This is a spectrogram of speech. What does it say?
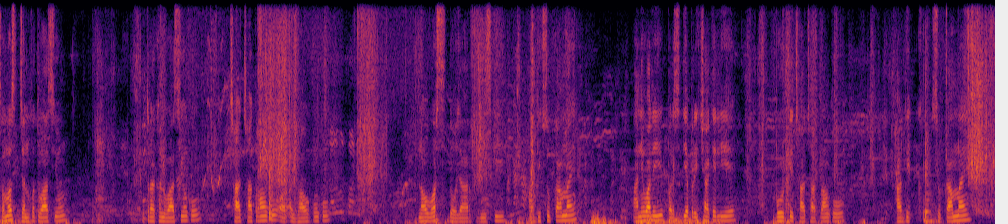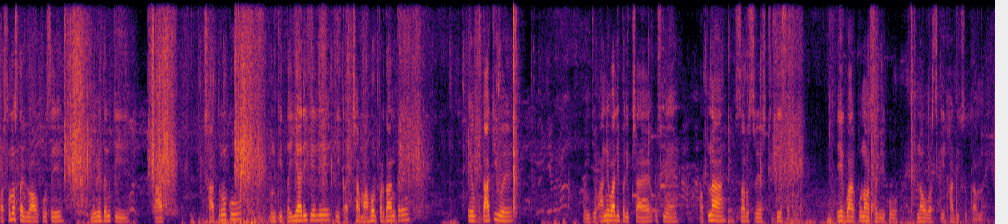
समस्त जनपद वासियों उत्तराखंड वासियों को छात्र छात्राओं को और अभिभावकों को नव वर्ष 2020 की हार्दिक शुभकामनाएँ। आने वाली परिस्थितियाँ परीक्षा के लिए बोर्ड के छात्र छात्राओं को हार्दिक शुभकामनाएँ और समस्त अभिभावकों से निवेदन कि आप छात्रों को उनकी तैयारी के लिए एक अच्छा माहौल प्रदान करें। एवं ताकि वह जो आने वाली परीक्षा है, उसमें अपना सर्वश्रेष्ठ दे सकें। एक बार पुनः सभी को नव वर्ष की हार्दिक शुभकामनाएँ।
